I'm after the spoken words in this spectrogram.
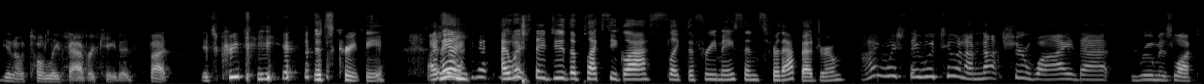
you know, totally fabricated, but it's creepy. it's creepy. I Man, I, I wish they do the plexiglass like the Freemasons for that bedroom. I wish they would too, and I'm not sure why that room is locked.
